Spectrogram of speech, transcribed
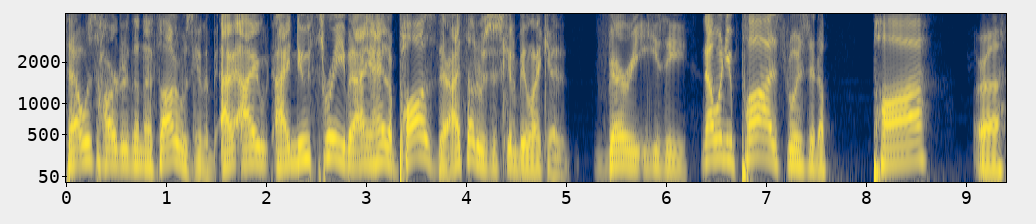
that was harder than I thought it was going to be. I, I I knew three, but I had a pause there. I thought it was just going to be like a very easy. Now, when you paused, was it a paw or a?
